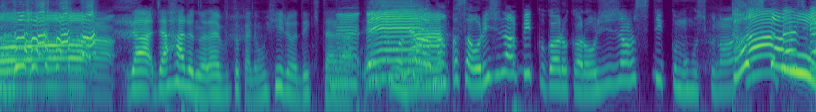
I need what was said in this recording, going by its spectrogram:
あ じゃあじゃあ春のライブとかでも披露できたら、ねえさな。なんかさオリジナルピックがあるからオリジナルスティックも欲しくない？確か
